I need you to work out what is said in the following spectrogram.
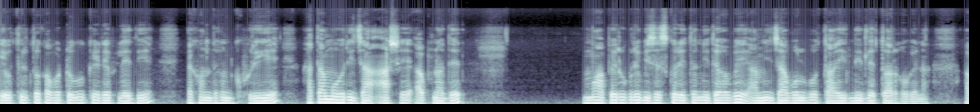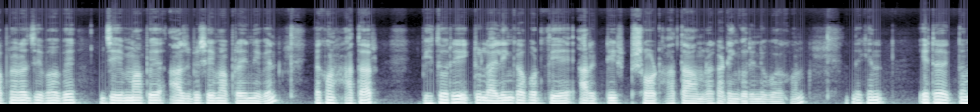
এই অতিরিক্ত কাপড়টুকু কেটে ফেলে দিয়ে এখন দেখুন ঘুরিয়ে হাতামোহরি যা আসে আপনাদের মাপের উপরে বিশেষ করে তো নিতে হবে, আমি যা বলব তাই নিলে তো আর হবে না। আপনারা যেভাবে যে মাপে আসবে সেই মাপটাই নেবেন। এখন হাতার ভিতরে একটু লাইলিং কাপড় দিয়ে আরেকটি শর্ট হাতা আমরা কাটিং করে নেব এখন। দেখেন, এটা একদম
